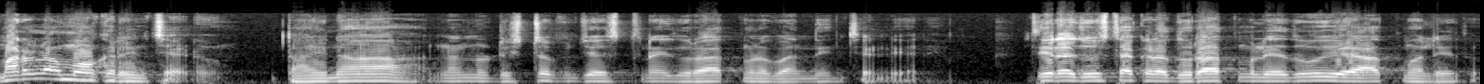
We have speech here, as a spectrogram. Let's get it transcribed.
మరలా మోకరించాడు ఆయన నన్ను డిస్టర్బ్ చేస్తున్నాయి దురాత్మను బంధించండి అని. తీరా చూస్తే అక్కడ దురాత్మ లేదు ఏ ఆత్మ లేదు.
